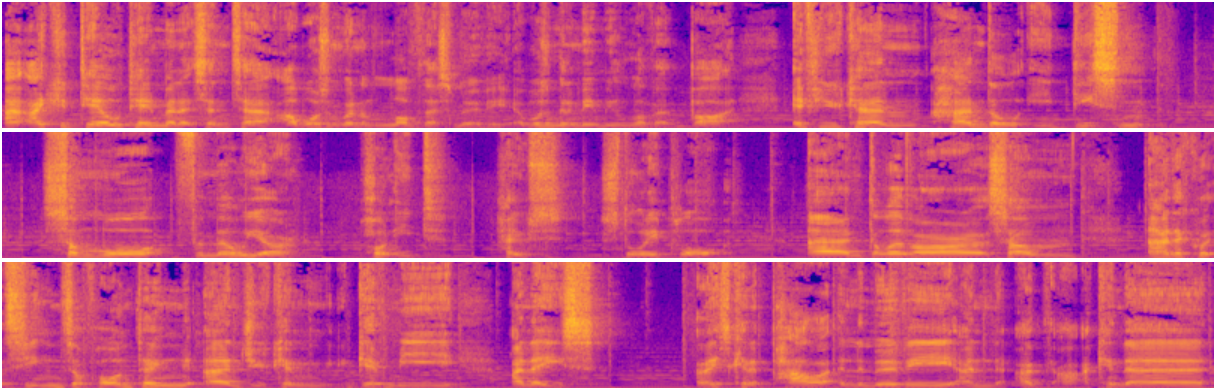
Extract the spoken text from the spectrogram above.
I-, I could tell 10 minutes into it i wasn't going to love this movie. It wasn't going to make me love it. But if you can handle a decent somewhat familiar haunted house story plot and deliver some adequate scenes of haunting and you can give me a nice a nice kind of palette in the movie and a, a kind of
